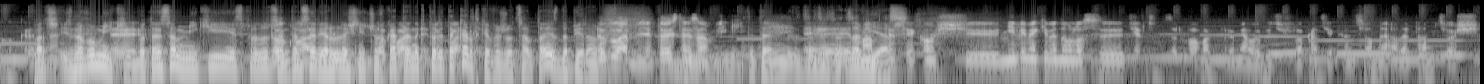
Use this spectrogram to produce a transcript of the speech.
konkretne. Patrz, i znowu Miki, bo ten sam Miki jest producentem dokładnie, serialu Leśniczówka, ten, dokładnie, który tę dokładnie. kartkę wyrzucał. To jest dopiero Dokładnie, to jest ten sam Miki. ten E, z, Mam też jakąś, y, nie wiem jakie będą losy dziewczyn z Lwowa, które miały być w wakacje kręcone, ale tam coś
